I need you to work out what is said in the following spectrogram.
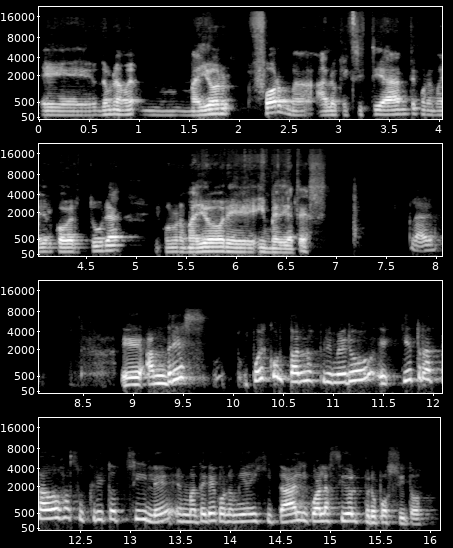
eh, de una mayor forma a lo que existía antes, con una mayor cobertura y con una mayor eh, inmediatez. Claro. Eh, Andrés, ¿puedes contarnos primero qué tratados ha suscrito Chile en materia de economía digital y cuál ha sido el propósito?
